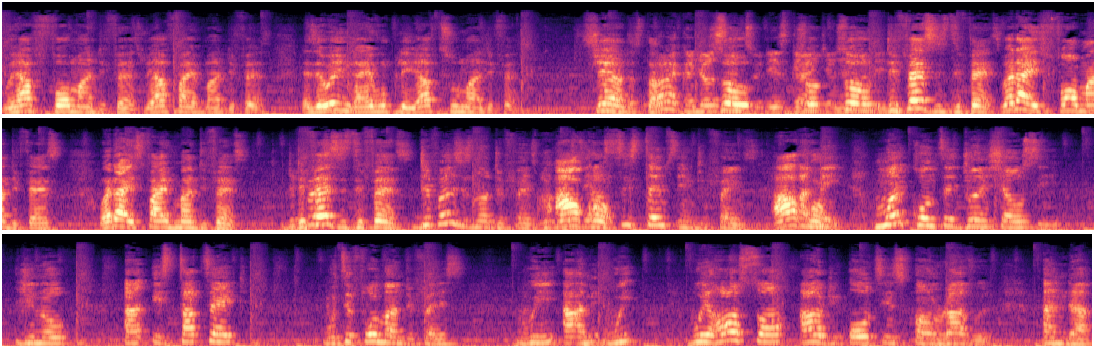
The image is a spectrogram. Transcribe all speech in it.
We have four man defense. We have five man defense. There's a way you can even play. You have two man defense. Do you understand? so, so, so defense is defense. Whether it's four man defense, whether it's five man defense, defense, Defense- is defense. defense is not defense because How there are come? systems in defense. How I come? mean, when Conte joined Chelsea, you know, and it started with a four-man defense, we I mean we we all saw how the old things unraveled, and uh,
